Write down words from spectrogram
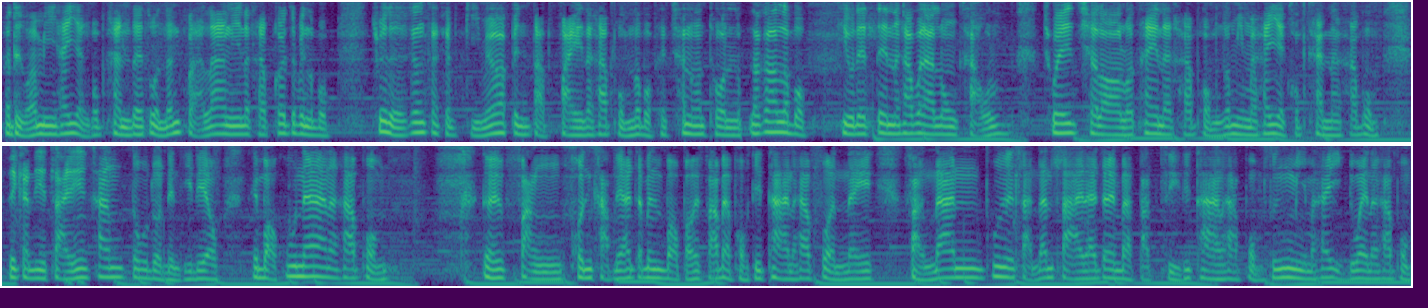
ก็ถือว่ามีให้อย่างครบครันแต่ส่วนด้านขวาล่างนี้นะครับ ก็จะเป็นระบบช่วยเหลือเรื่องการขับขี่ไม่ว่าเป็นปรับไฟนะครับ ผมระบบ traction control แล้วก็ระบบ hill descent นะครับ เวลาลงเขาช่วยชะลอรถให้นะครับ ผมก็มีมาให้อย่างครบครันนะครับ ผมด้วยการดีไซน์ค่อนข้างตูโดดเด่นทีเดียวในบาะคู่หน้านะครับ ผม โดยฝั่งคนขับเนี่ยจะเป็นเบาะปรับไฟฟ้าแบบหกทิศทางนะครับ ส่วนในฝั่งด้านผู้โดยสารด้านซ้ายนะจะเป็นแบบปรับสี่ทิศทางนะครับ ผมซึ่งมีมาให้อีกด้วยนะครับ ผม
